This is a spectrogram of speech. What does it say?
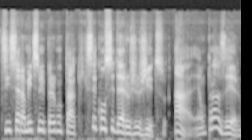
sinceramente, se me perguntar o que você considera o jiu-jitsu, ah, é um prazer.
